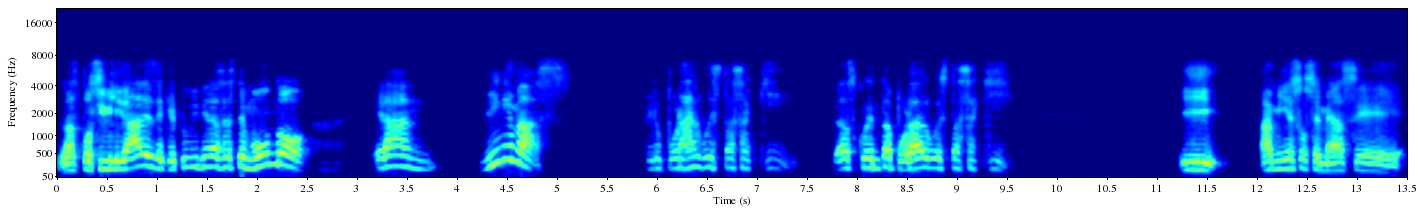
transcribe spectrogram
las posibilidades de que tú vinieras a este mundo eran mínimas, pero por algo estás aquí. ¿Te das cuenta? Por algo estás aquí. Y a mí eso se me hace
